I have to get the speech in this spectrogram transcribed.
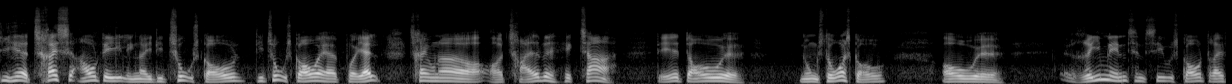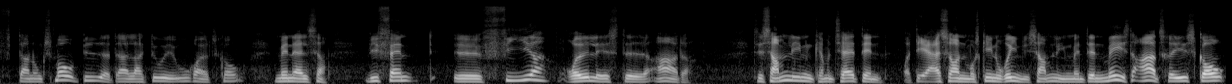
de her 60 afdelinger i de to skove. De to skove er på i alt 330 hektar. Det er dog øh, nogle store skove. Og øh, rimelig intensiv skovdrift. Der er nogle små bidder, der er lagt ud i urørt skov. Men altså, vi fandt øh, fire rødlistede arter. Til sammenligning kan man tage den og det er sådan måske en urimelig sammenligning, men den mest artsrige skov,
